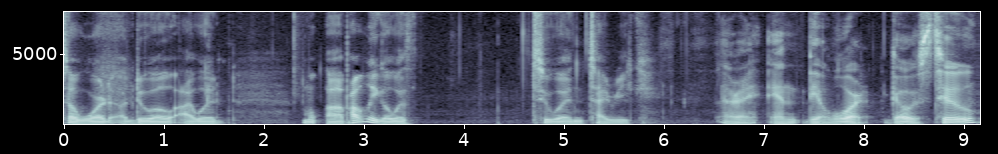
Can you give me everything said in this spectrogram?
to award a duo, I would mo- uh, probably go with Tua and Tyreek. All right, and the award goes to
